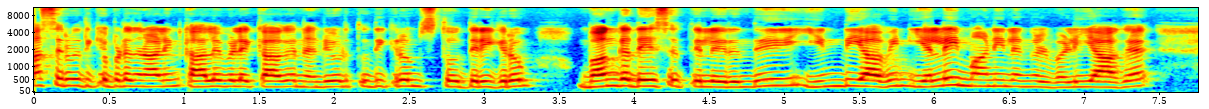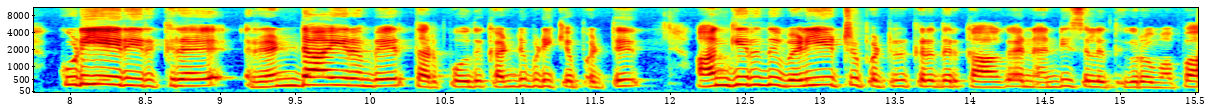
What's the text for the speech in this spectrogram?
ஆசிர்வதிக்கப்பட்ட நாளின் காலை விலைக்காக நன்றியோடு துதிக்கிறோம் ஸ்தோத்தரிக்கிறோம். வங்கதேசத்திலிருந்து இந்தியாவின் எல்லை மாநிலங்கள் வழியாக குடியேறி இருக்கிற ரெண்டாயிரம் பேர் தற்போது கண்டுபிடிக்கப்பட்டு அங்கிருந்து வெளியேற்றப்பட்டிருக்கிறதற்காக நன்றி செலுத்துகிறோம் அப்பா.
